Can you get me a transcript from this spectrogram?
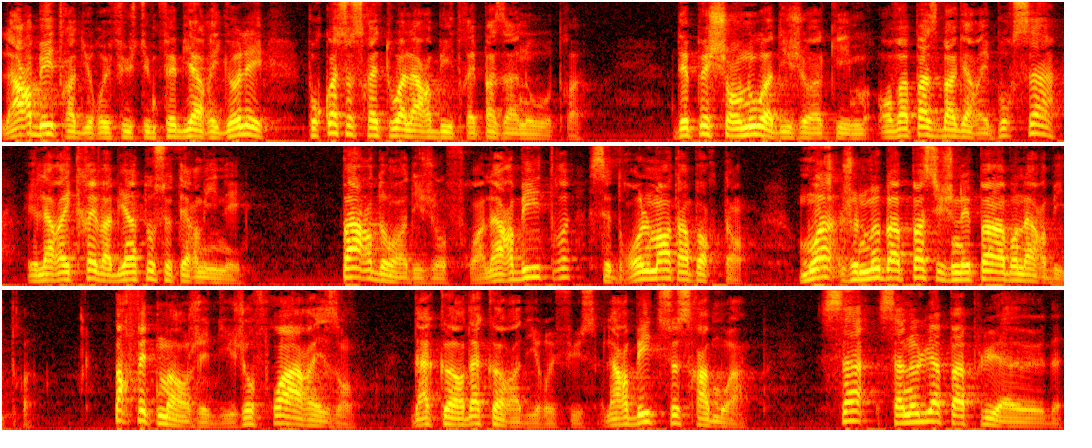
L'arbitre, a dit Rufus, tu me fais bien rigoler. Pourquoi ce serait toi l'arbitre et pas un autre? Dépêchons-nous, a dit Joachim. On va pas se bagarrer pour ça, et la récré va bientôt se terminer. Pardon, a dit Geoffroy. L'arbitre, c'est drôlement important. Moi, je ne me bats pas si je n'ai pas un bon arbitre. Parfaitement, j'ai dit. Geoffroy a raison. D'accord, d'accord, a dit Rufus. L'arbitre, ce sera moi. Ça, ça ne lui a pas plu à Eudes,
